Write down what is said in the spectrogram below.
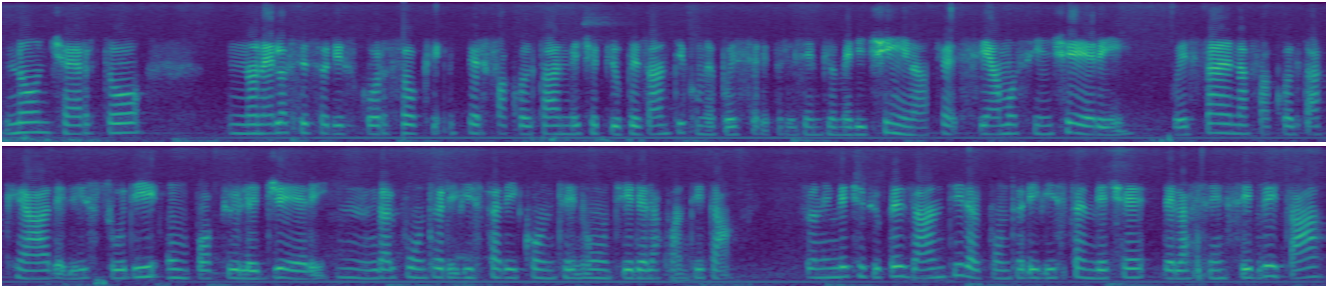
non certo non è lo stesso discorso che per facoltà invece più pesanti come può essere per esempio medicina, cioè siamo sinceri, questa è una facoltà che ha degli studi un po' più leggeri mm, dal punto di vista dei contenuti e della quantità, sono invece più pesanti dal punto di vista invece della sensibilità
